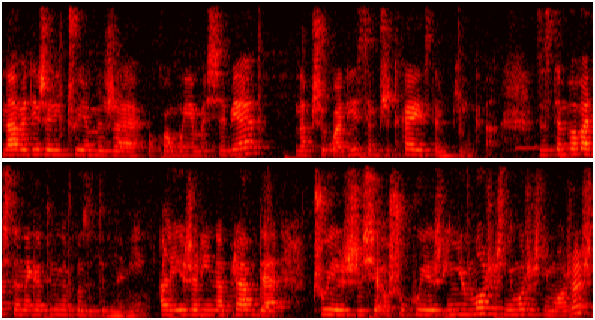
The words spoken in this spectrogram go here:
nawet jeżeli czujemy, że okłamujemy siebie. Na przykład jestem brzydka, jestem piękna. Zastępować te negatywne pozytywnymi, ale jeżeli naprawdę czujesz, że się oszukujesz i nie możesz, nie możesz, nie możesz,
